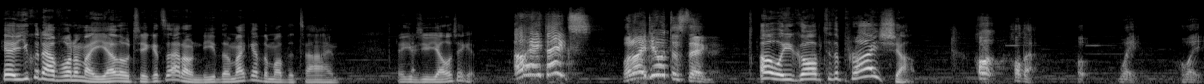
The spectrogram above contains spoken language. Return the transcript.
Here, you could have one of my yellow tickets. I don't need them. I get them all the time." And he gives you a yellow ticket. Oh, hey, thanks. What do I do with this thing? Oh, well, you go up to the prize shop. Hold, hold up. Oh, wait, wait.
